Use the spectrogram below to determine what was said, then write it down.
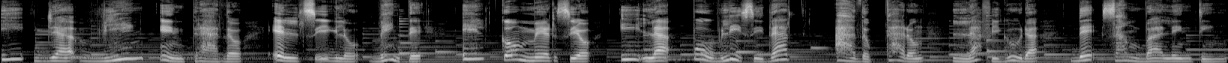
Y ya bien entrado el siglo XX, el comercio y la publicidad adoptaron la figura de San Valentín,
